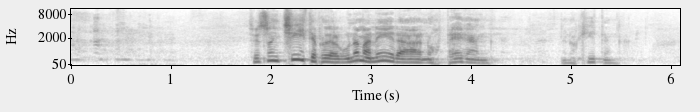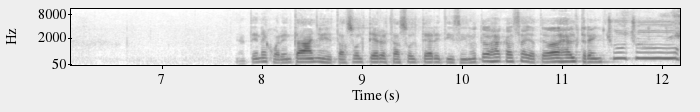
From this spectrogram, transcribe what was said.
Esos son chistes, pero de alguna manera nos pegan y nos quitan. Ya tienes 40 años y estás soltero, estás soltero y te dicen, no te vas a casar, ya te va a dejar el tren. Chuchu.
